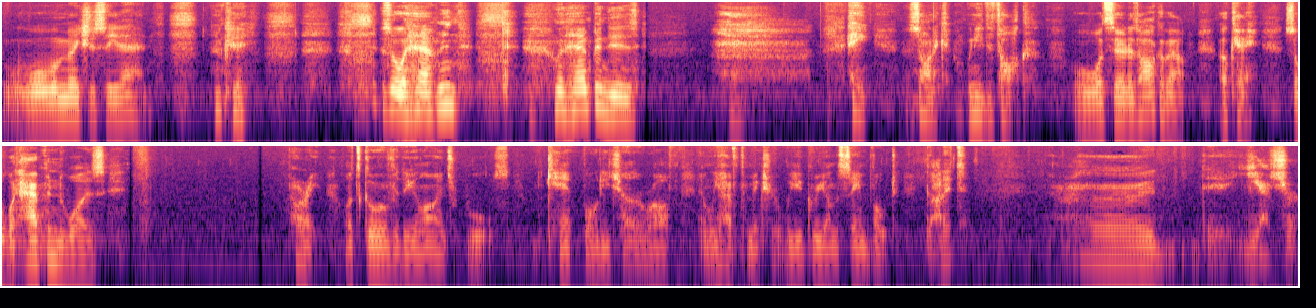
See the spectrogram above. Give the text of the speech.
What makes you say that? Okay. So what happened? What happened is... Hey, Sonic, we need to talk. Well, what's there to talk about? Okay, so what happened was... Alright, let's go over the Alliance rules. We can't vote each other off, and we have to make sure we agree on the same vote. Got it? Uh, yeah, sure.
